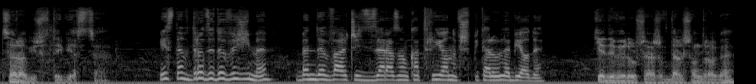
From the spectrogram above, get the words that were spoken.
Co robisz w tej wiosce? Jestem w drodze do Wyzimy. Będę walczyć z zarazą Katriony w szpitalu Lebiody. Kiedy wyruszasz w dalszą drogę?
